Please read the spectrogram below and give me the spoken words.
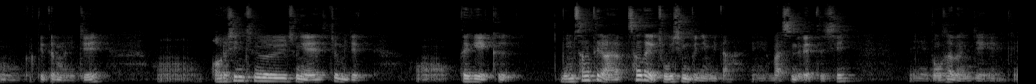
어, 그렇기 때문에 이제 어, 어르신들 중에 좀 이제 어, 되게 그 몸 상태가 상당히 좋으신 분입니다. 예, 말씀드렸듯이 예, 농사도 이제 그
